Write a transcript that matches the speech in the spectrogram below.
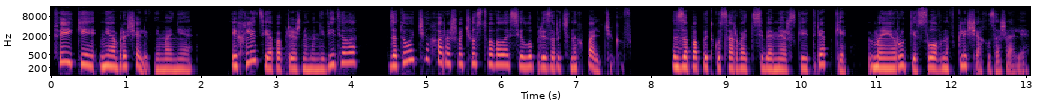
Фейки не обращали внимания. Их лиц я по-прежнему не видела, зато очень хорошо чувствовала силу призрачных пальчиков. За попытку сорвать с себя мерзкие тряпки в мои руки словно в клещах зажали.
